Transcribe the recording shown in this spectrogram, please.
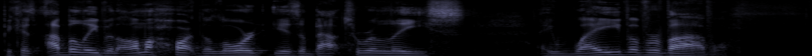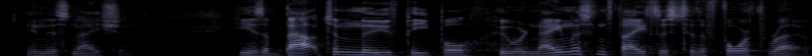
because I believe with all my heart the Lord is about to release a wave of revival in this nation. He is about to move people who were nameless and faceless to the fourth row.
